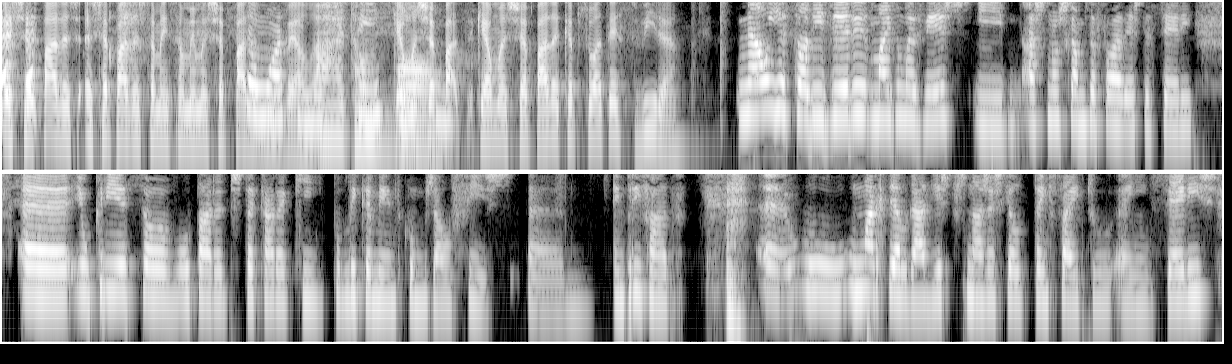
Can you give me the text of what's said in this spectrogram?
As chapadas, as chapadas também são mesmo a chapada São de novela. ótimas. Ai, tão sim, Que é, uma chapada, que é uma chapada que a pessoa até se vira. Não, ia só dizer mais uma vez, e acho que não chegámos a falar desta série, ah, eu queria só voltar a destacar aqui publicamente, como já o fiz ah, em privado, ah, o, o Marco Delgado e as personagens que ele tem feito em séries.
